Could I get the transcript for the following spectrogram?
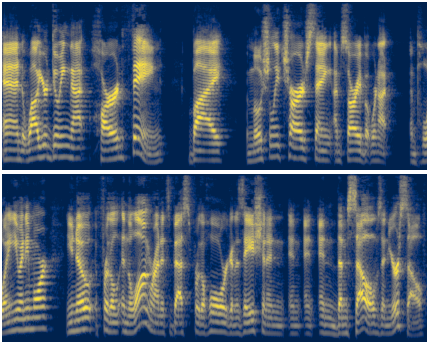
And while you're doing that hard thing by emotionally charged saying, I'm sorry, but we're not employing you anymore, you know, for the, in the long run, it's best for the whole organization and, and, and, and themselves and yourself.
